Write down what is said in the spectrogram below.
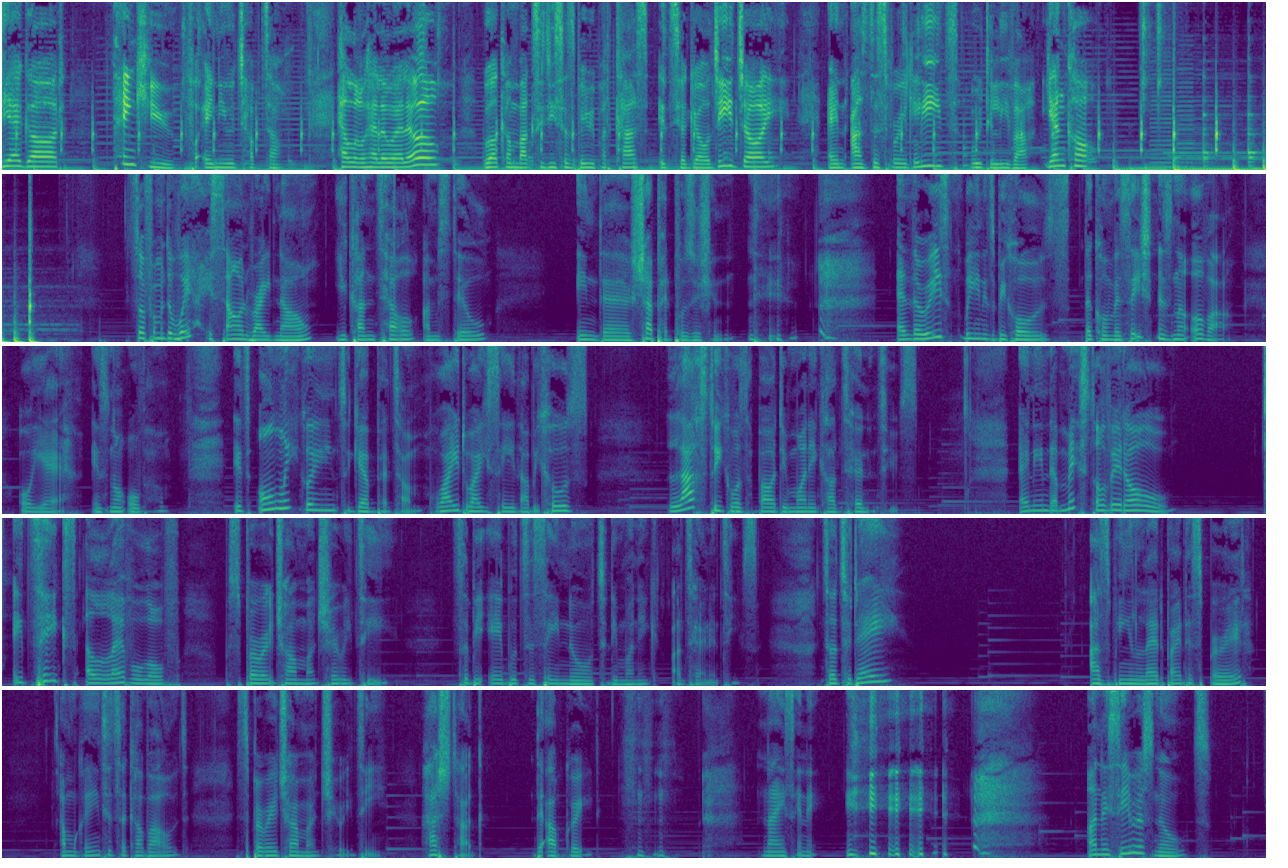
Dear God, thank you for a new chapter. Hello, hello, hello. Welcome back to Jesus Baby Podcast. It's your girl G Joy, and as the Spirit leads, we deliver. Yanko. So, from the way I sound right now, you can tell I'm still in the shepherd position. and the reason being is because the conversation is not over. Oh, yeah, it's not over. It's only going to get better. Why do I say that? Because last week was about demonic alternatives. And in the midst of it all, it takes a level of spiritual maturity to be able to say no to demonic alternatives. So today, as being led by the Spirit, I'm going to talk about spiritual maturity. Hashtag the upgrade. nice, in it? On a serious note,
